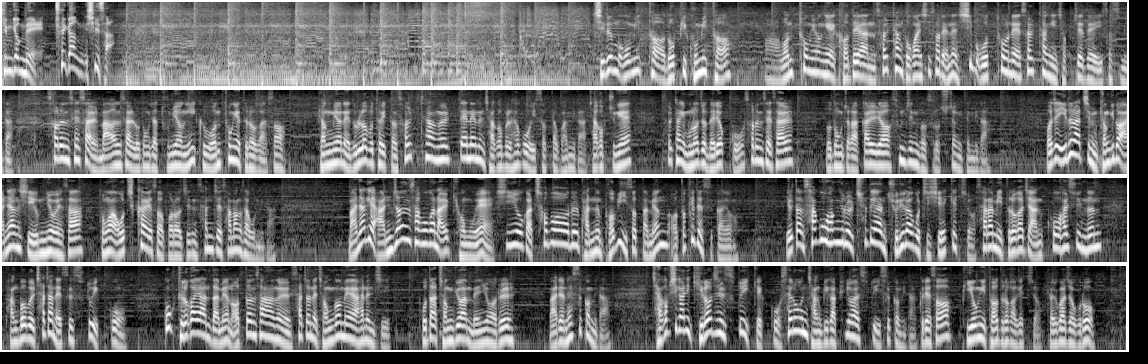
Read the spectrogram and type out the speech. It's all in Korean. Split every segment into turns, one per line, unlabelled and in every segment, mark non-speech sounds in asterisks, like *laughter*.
김경래 최강 시사.
지름 5m, 높이 9m, 어, 원통형의 거대한 설탕 보관 시설에는 15톤의 설탕이 적재되어 있었습니다. 33살, 40살 노동자 2명이 그 원통에 들어가서 벽면에 눌러붙어 있던 설탕을 떼내는 작업을 하고 있었다고 합니다. 작업 중에 설탕이 무너져 내렸고 33살 노동자가 깔려 숨진 것으로 추정이 됩니다. 어제 이른 아침 경기도 안양시 음료회사 동아 오츠카에서 벌어진 산재 사망 사고입니다. 만약에 안전사고가 날 경우에 CEO가 처벌을 받는 법이 있었다면 어떻게 됐을까요? 일단 사고 확률을 최대한 줄이라고 지시했겠죠. 사람이 들어가지 않고 할 수 있는 방법을 찾아냈을 수도 있고 꼭 들어가야 한다면 어떤 사항을 사전에 점검해야 하는지 보다 정교한 매뉴얼을 마련했을 겁니다. 작업 시간이 길어질 수도 있겠고 새로운 장비가 필요할 수도 있을 겁니다. 그래서 비용이 더 들어가겠죠. 결과적으로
